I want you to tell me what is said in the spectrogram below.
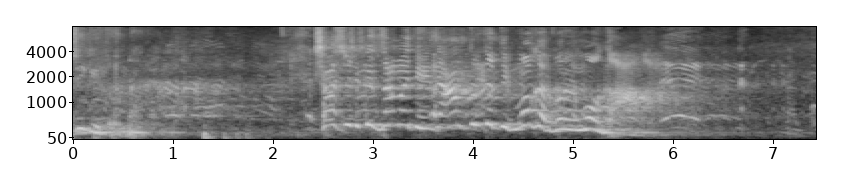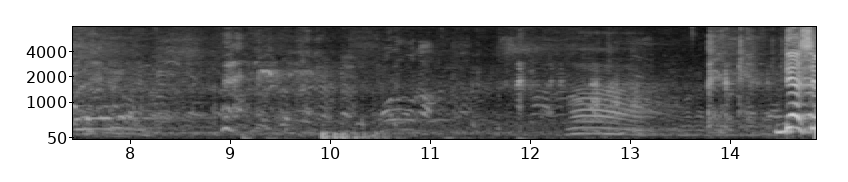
জিগিল না? শাশুড়িকে জামাই দিয়ে যে আন্তর্জাতিক মগার ঘরের মগা। দেশে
